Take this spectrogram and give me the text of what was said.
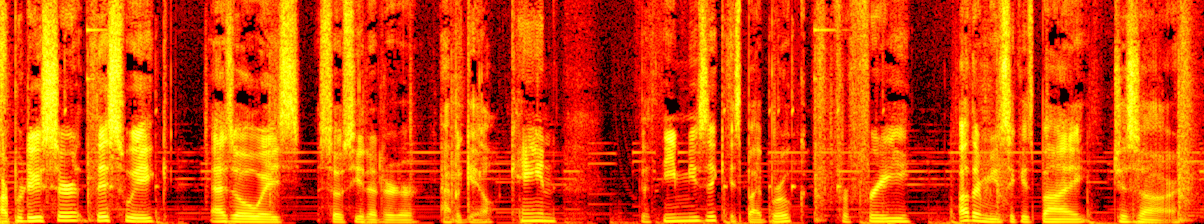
Our producer this week, as always, associate editor Abigail Cain. The theme music is by Broke for free. Other music is by Jahzzar.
